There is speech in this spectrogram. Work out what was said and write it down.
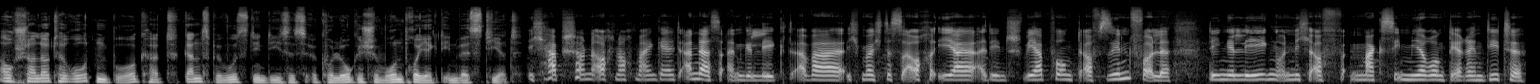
Auch Charlotte Rothenburg hat ganz bewusst in dieses ökologische Wohnprojekt investiert. Ich habe schon auch noch mein Geld anders angelegt, aber ich möchte es auch eher den Schwerpunkt auf sinnvolle Dinge legen und nicht auf Maximierung der Rendite.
